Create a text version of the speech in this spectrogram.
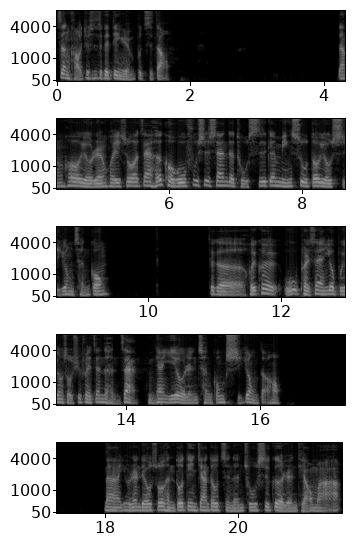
正好就是这个店员不知道。然后有人回说，在河口湖富士山的吐司跟民宿都有使用成功。这个回馈五 percent 又不用手续费，真的很赞。你看，也有人成功使用的哦。那有人留说，很多店家都只能出示个人条码。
